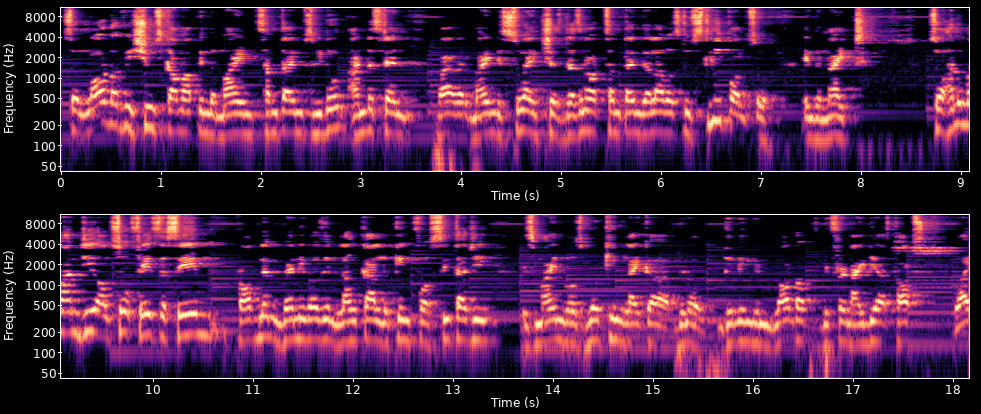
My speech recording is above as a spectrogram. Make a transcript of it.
So a lot of issues come up in the mind. Sometimes we don't understand why our mind is so anxious, does not sometimes allow us to sleep also in the night. So Hanumanji also faced the same problem when he was in Lanka looking for Sitaji. His mind was working like a, you know, giving him lot of different ideas, thoughts why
